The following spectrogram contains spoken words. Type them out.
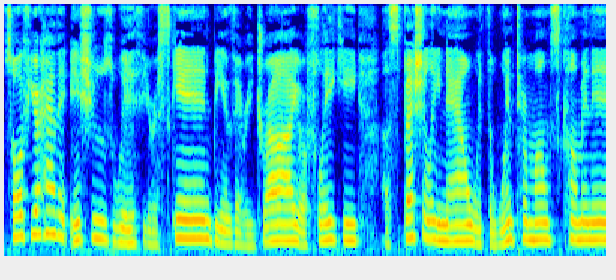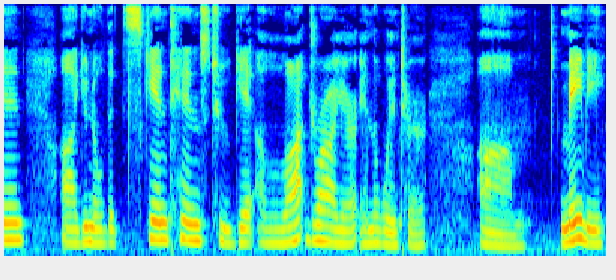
So, if you're having issues with your skin being very dry or flaky, especially now with the winter months coming in, uh, you know, the skin tends to get a lot drier in the winter. Um, maybe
